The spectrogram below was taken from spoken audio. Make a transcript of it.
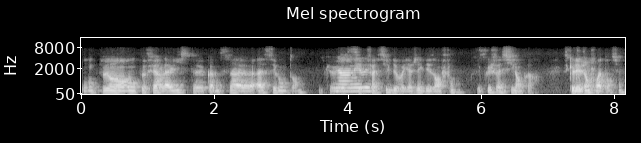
On peut, on peut faire la liste comme ça euh, assez longtemps. Euh, c'est facile de voyager avec des enfants. C'est plus facile encore. Parce que les gens font attention.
